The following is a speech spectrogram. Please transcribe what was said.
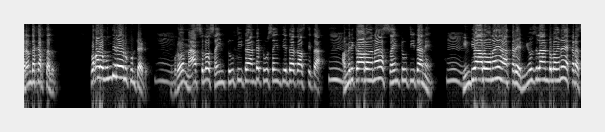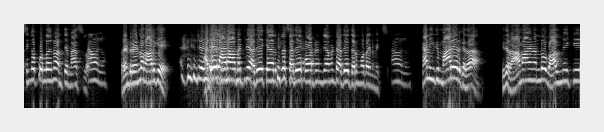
గ్రంథకర్తలు. ఒకవేళ ఉందిలే అనుకుంటాడు. ఇప్పుడు మ్యాథ్స్లో సైన్ టూ తీటా అంటే two sine theta cos theta. Um, అమెరికాలో అయినా సైన్ టూ తీటానే. ఇండియాలోనే అక్కడే న్యూజిలాండ్లో అయినా ఎక్కడ సింగపూర్లో అయినా అంతే మ్యాథ్స్లో రెండు రెండ్ల నాలుగే. అదే అదే క్యాలిక్యులస్ అదే కోఆర్డినేట్ చేయమంటే అదే థర్మోడైనమిక్స్ కానీ ఇది మారారు కదా. ఇది రామాయణంలో వాల్మీకి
